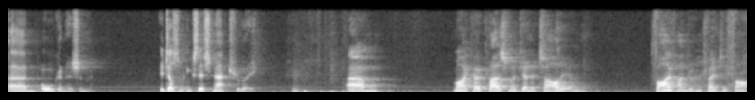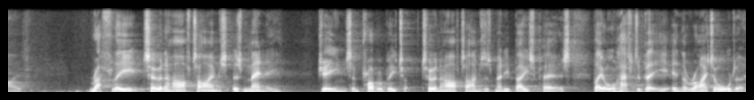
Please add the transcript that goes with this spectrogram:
um, organism. It doesn't exist naturally. Um, Mycoplasma genitalium, 525. Roughly two and a half times as many genes and probably two and a half times as many base pairs. They all have to be in the right order.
